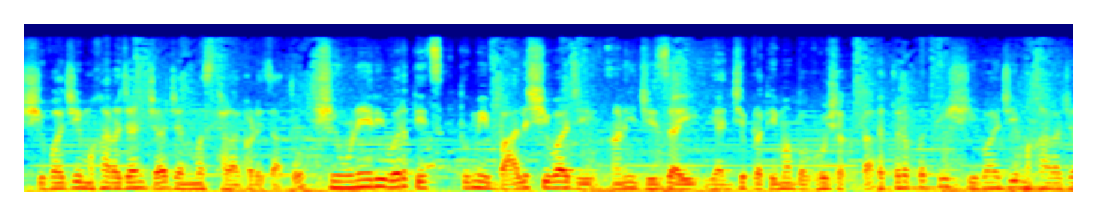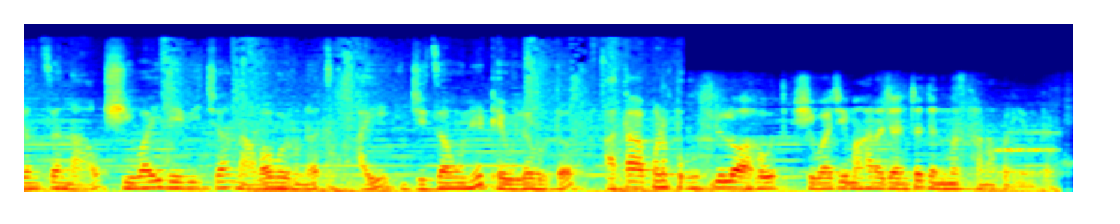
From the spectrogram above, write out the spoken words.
शिवाजी महाराजांच्या जन्मस्थळाकडे जातो. शिवनेरीवरतीच तुम्ही बाल शिवाजी आणि जिजाई यांची प्रतिमा बघू शकता. छत्रपती शिवाजी महाराजांचं नाव शिवाई देवीच्या नावावरूनच आई जिजाऊने ठेवलं होतं. आता आपण पोहोचलेलो आहोत शिवाजी महाराजांच्या जन्मस्थानापर्यंत.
